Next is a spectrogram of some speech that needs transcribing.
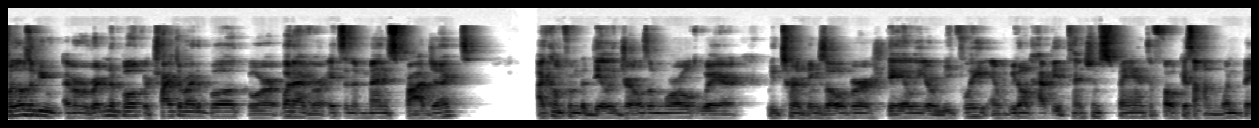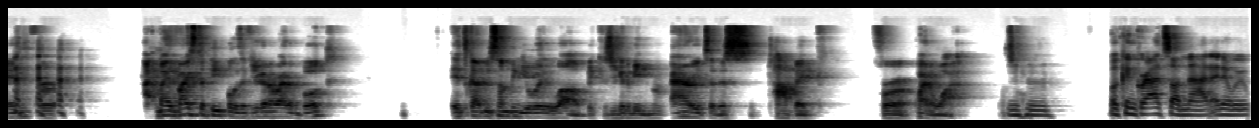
for those of you who've ever written a book or tried to write a book or whatever. It's an immense project. I come from the daily journalism world where we turn things over daily or weekly, and we don't have the attention span to focus on one thing. For my advice to people is, if you're going to write a book, it's got to be something you really love because you're going to be married to this topic for quite a while. Mm-hmm. Well, congrats on that. I know we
